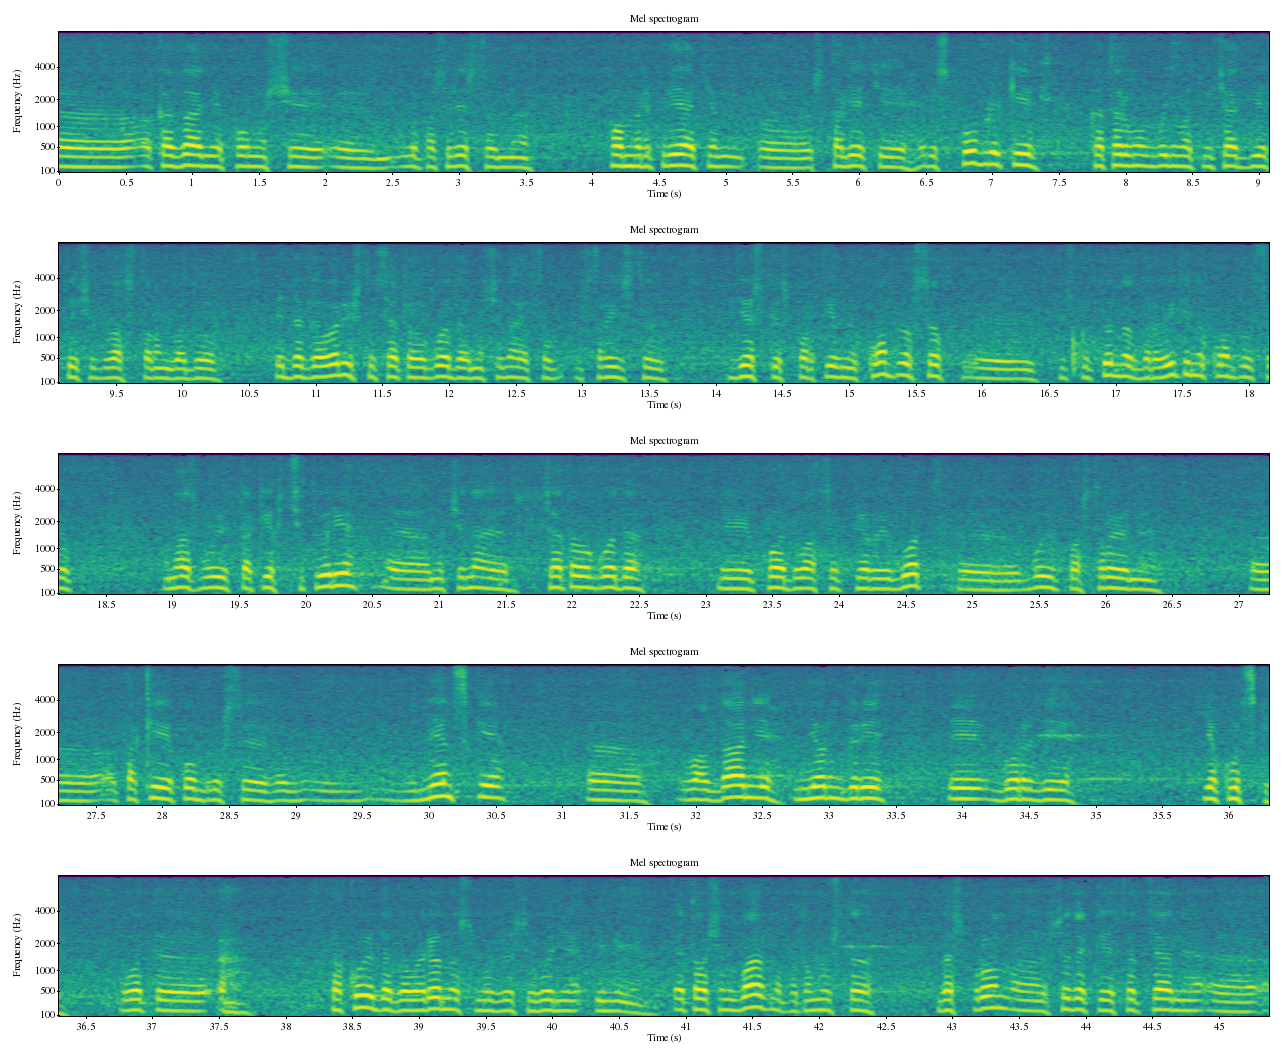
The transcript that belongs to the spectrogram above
э, оказания помощи э, непосредственно по мероприятиям э, столетия республики, которые мы будем отмечать в 2022 году. И договорились, что с этого года начинается строительство детских спортивных комплексов, э, физкультурно-оздоровительных комплексов. У нас будет таких четыре, э, начиная с этого года и по 2021 год э, будут построены э, такие комплексы в Ленске, э, в Алдане, в Нюрнберге и в городе Якутске. Вот такую договоренность мы уже сегодня имеем. Это очень важно, потому что «Газпром» все-таки социально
